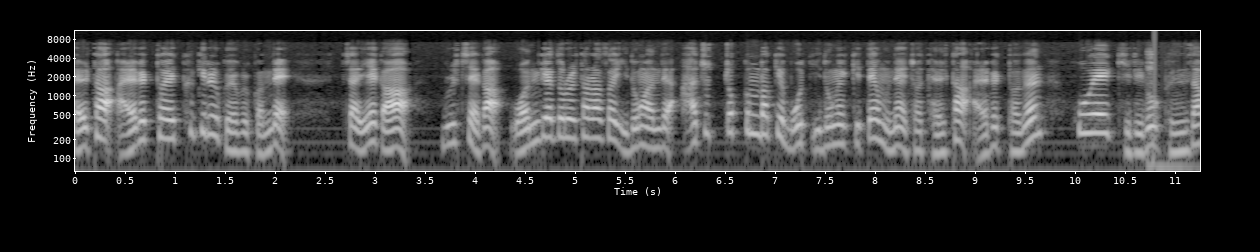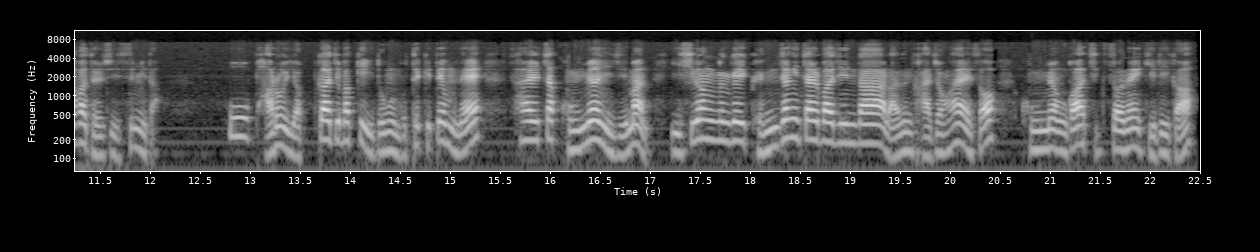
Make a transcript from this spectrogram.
델타 r 벡터의 크기를 구해볼 건데 자, 얘가 물체가 원궤도를 따라서 이동하는데 아주 조금밖에 못 이동했기 때문에 저 델타 r 벡터는 호의 길이로 근사가 될 수 있습니다. 호 바로 옆까지밖에 이동을 못했기 때문에 살짝 공면이지만 이 시간 간격이 굉장히 짧아진다라는 가정하에서 공면과 직선의 길이가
